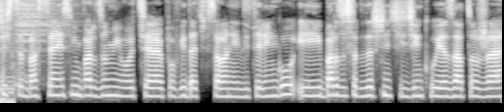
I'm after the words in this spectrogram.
Cześć Sebastian, jest mi bardzo miło Cię powitać w salonie detailingu i bardzo serdecznie Ci dziękuję za to, że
